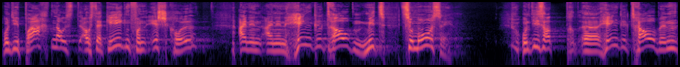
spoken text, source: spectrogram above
und die brachten aus, aus der Gegend von Eschkol einen, einen Henkel Trauben mit zu Mose. Und dieser äh, Henkel Trauben,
